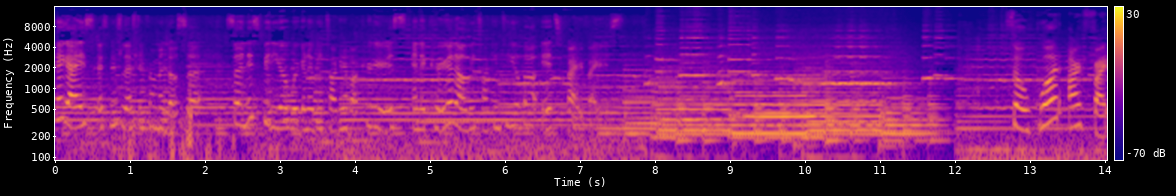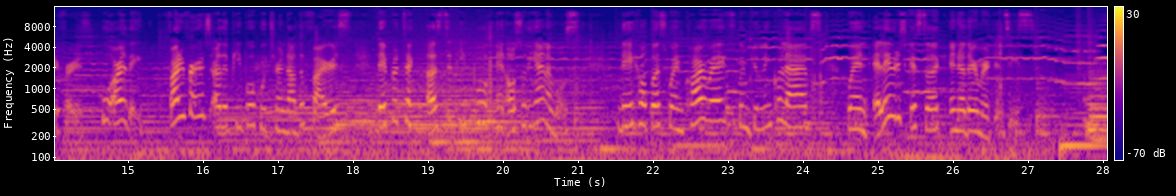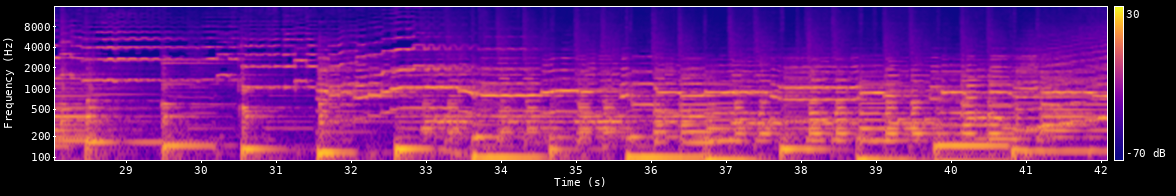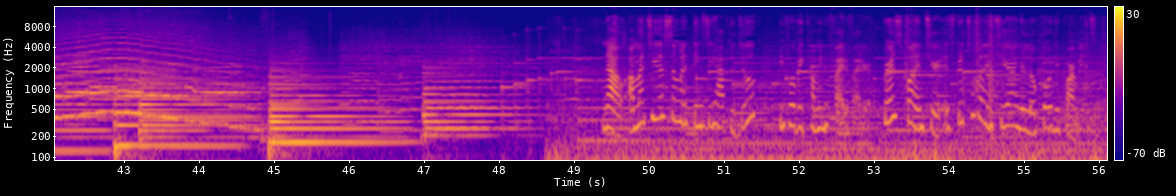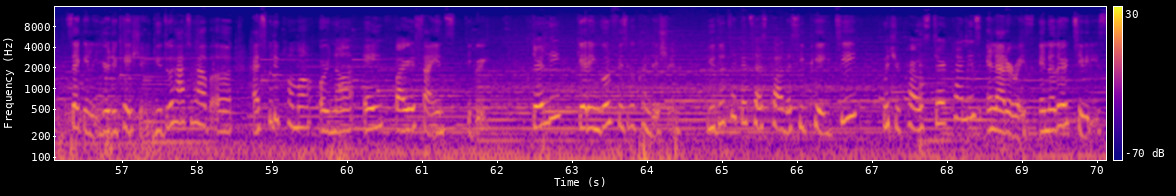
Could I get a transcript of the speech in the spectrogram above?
Hey guys, it's Miss Leslie from Mendoza. So in this video, we're gonna be talking about careers, and the career that I'll be talking to you about is firefighters. So what are firefighters? Who are they? Firefighters are the people who turn out the fires. They protect us, the people, and also the animals. They help us when car wrecks, when building collapse, when elevators get stuck, and other emergencies. Now, I'm to tell you some of the things you have to do before becoming a firefighter. First, volunteer. It's good to volunteer on your local department. Secondly, your education. You do have to have a high school diploma or not a fire science degree. Thirdly, get in good physical condition. You do take a test called the CPAT, which requires stair climbings and ladder race and other activities.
